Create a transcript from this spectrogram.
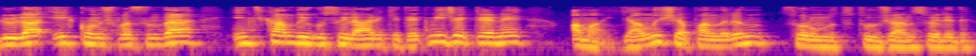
Lula ilk konuşmasında intikam duygusuyla hareket etmeyeceklerini ama yanlış yapanların sorumlu tutulacağını söyledi.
